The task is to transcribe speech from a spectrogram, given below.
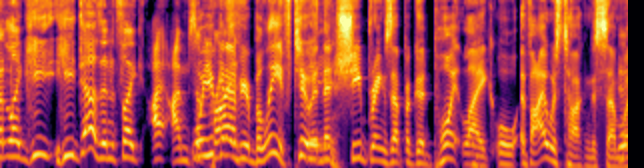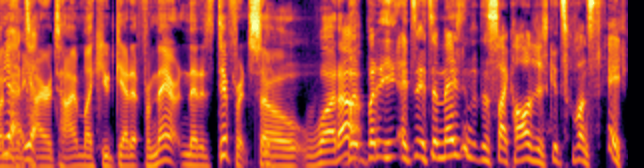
But like he he does, and it's like I, I'm surprised. well, you can have your belief too, and then Yeah. she brings up a good point. Like, well, if I was talking to someone Yeah, the yeah. entire time, like you'd get it from there, and then it's different. So what up? But but it's it's amazing that the psychologist gets up on stage,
